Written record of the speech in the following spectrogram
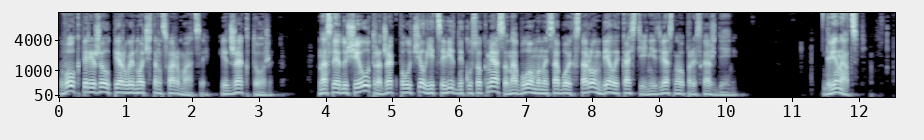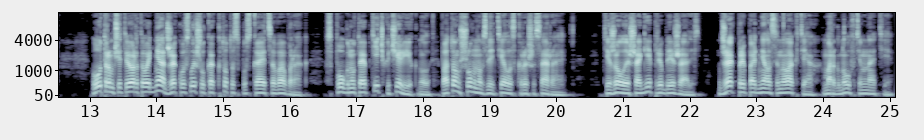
Волк пережил первую ночь трансформации, и Джек тоже. На следующее утро Джек получил яйцевидный кусок мяса, набломанный с обоих сторон белой кости неизвестного происхождения. 12. Утром четвертого дня Джек услышал, как кто-то спускается во враг. Спугнутая птичка чирикнула, потом шумно взлетела с крыши сарая. Тяжелые шаги приближались. Джек приподнялся на локтях, моргнул в темноте.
